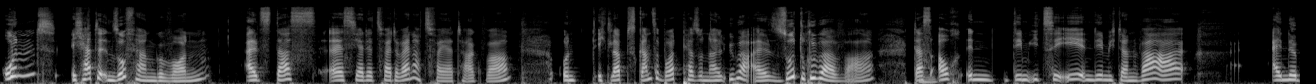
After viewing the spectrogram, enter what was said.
Und ich hatte insofern gewonnen, als dass es ja der zweite Weihnachtsfeiertag war und ich glaube, das ganze Bordpersonal überall so drüber war, dass auch in dem ICE, in dem ich dann war, eine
